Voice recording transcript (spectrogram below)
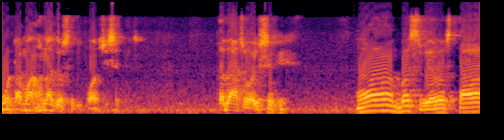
મોટા મહાનગર સુધી પહોંચી શકે છે. કદાચ હોઈ શકે. બસ વ્યવસ્થા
